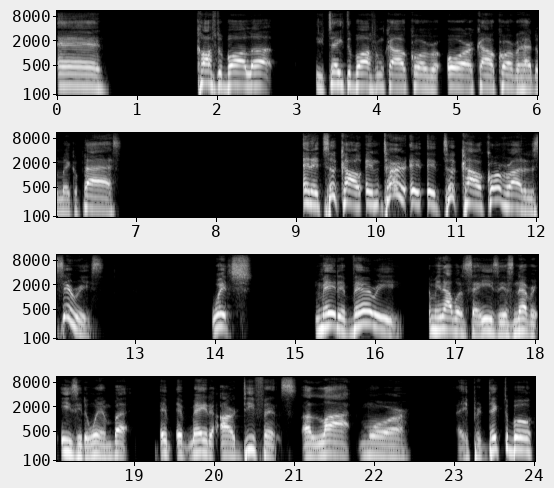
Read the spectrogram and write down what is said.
and cough the ball up. You take the ball from Kyle Korver, or Kyle Korver had to make a pass. And it took Kyle, in turn, it, it took Kyle Korver out of the series, which made it very, I mean, I wouldn't say easy. It's never easy to win, but it, it made our defense a lot more a predictable.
